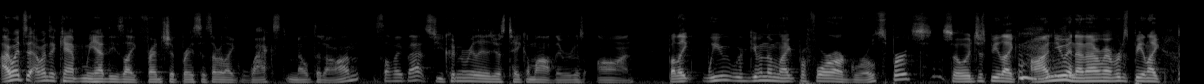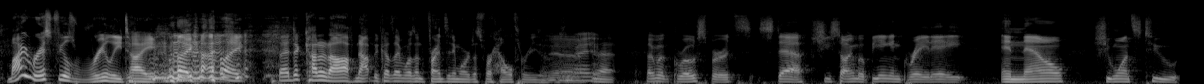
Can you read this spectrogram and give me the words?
I went to I went to camp and we had these like friendship bracelets that were like waxed melted on stuff like that. So you couldn't really just take them off; they were just on. But like we were giving them like before our growth spurts, so it'd just be like on you. And then I remember just being like, my wrist feels really tight. like I like so I had to cut it off, not because I wasn't friends anymore, just for health reasons. Yeah. Right. Yeah. talking about growth spurts, Steph, she's talking about being in grade eight, and now she wants to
